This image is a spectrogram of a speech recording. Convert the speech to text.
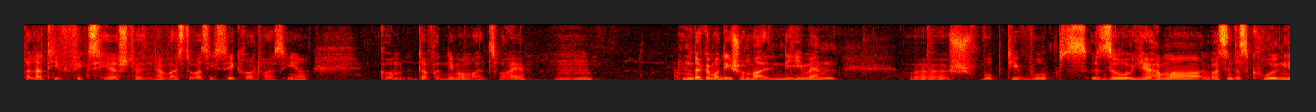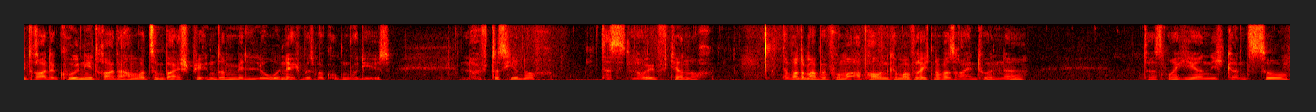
relativ fix herstellen. Ne? Weißt du was, ich sehe gerade was hier. Komm, davon nehmen wir mal zwei. Mhm. Da können wir die schon mal nehmen. Äh, schwuppdiwupps. So, hier haben wir, was sind das? Kohlenhydrate. Kohlenhydrate haben wir zum Beispiel in der Melone. Ich muss mal gucken, wo die ist. Läuft das hier noch? Das läuft ja noch. Da warte mal, bevor wir abhauen, können wir vielleicht noch was reintun, ne? Das wir hier nicht ganz so.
